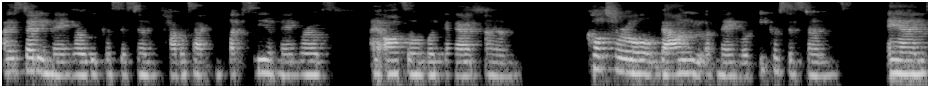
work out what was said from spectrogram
I study mangrove ecosystems, habitat complexity of mangroves. I also look at um, cultural value of mangrove ecosystems. And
